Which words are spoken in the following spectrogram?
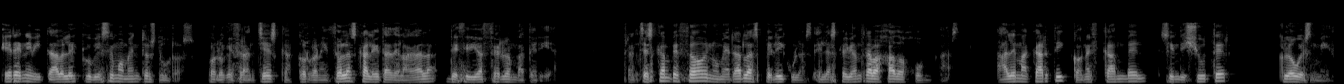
era inevitable que hubiese momentos duros, por lo que Francesca, que organizó la escaleta de la gala, decidió hacerlo en batería. Francesca empezó a enumerar las películas en las que habían trabajado juntas, Ale McCarthy con F. Campbell, Cindy Shooter, Chloe Smith.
